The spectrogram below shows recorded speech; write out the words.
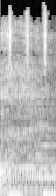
I won't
